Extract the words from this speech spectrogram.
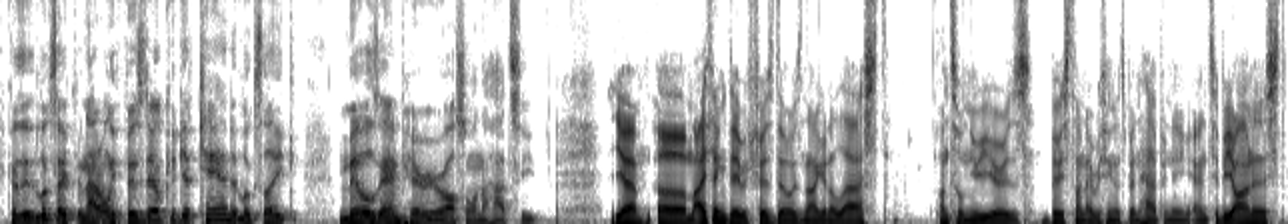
because it looks like not only Fizdale could get canned, it looks like Mills and Perry are also on the hot seat. Yeah, um, I think David Fizdale is not going to last until New Year's based on everything that's been happening. And to be honest,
